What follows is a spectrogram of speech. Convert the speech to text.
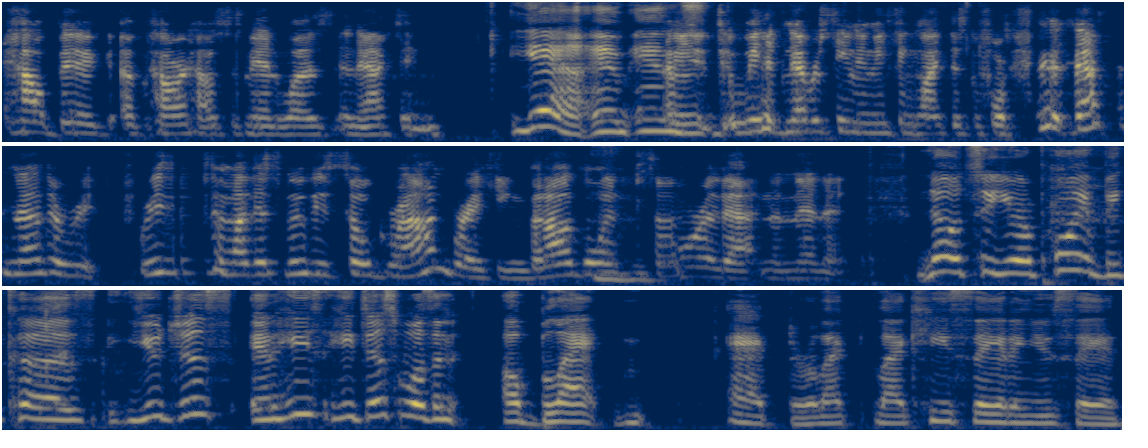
how big a powerhouse this man was in acting. Yeah, and, and I mean, we had never seen anything like this before. That's another re- reason why this movie is so groundbreaking. But I'll go into mm-hmm. some more of that in a minute. No, to your point, because you just and he he just wasn't a black actor like like he said and you said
